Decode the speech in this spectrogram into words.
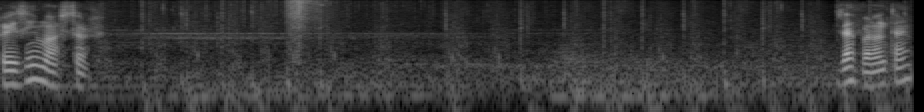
Crazy master. Is that Valentine?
